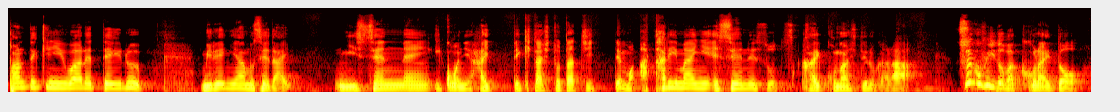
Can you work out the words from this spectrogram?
般的に言われているミレニアム世代2000年以降に入ってきた人たちっても当たり前に SNS を使いこなしてるからすぐフィードバック来ないと。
